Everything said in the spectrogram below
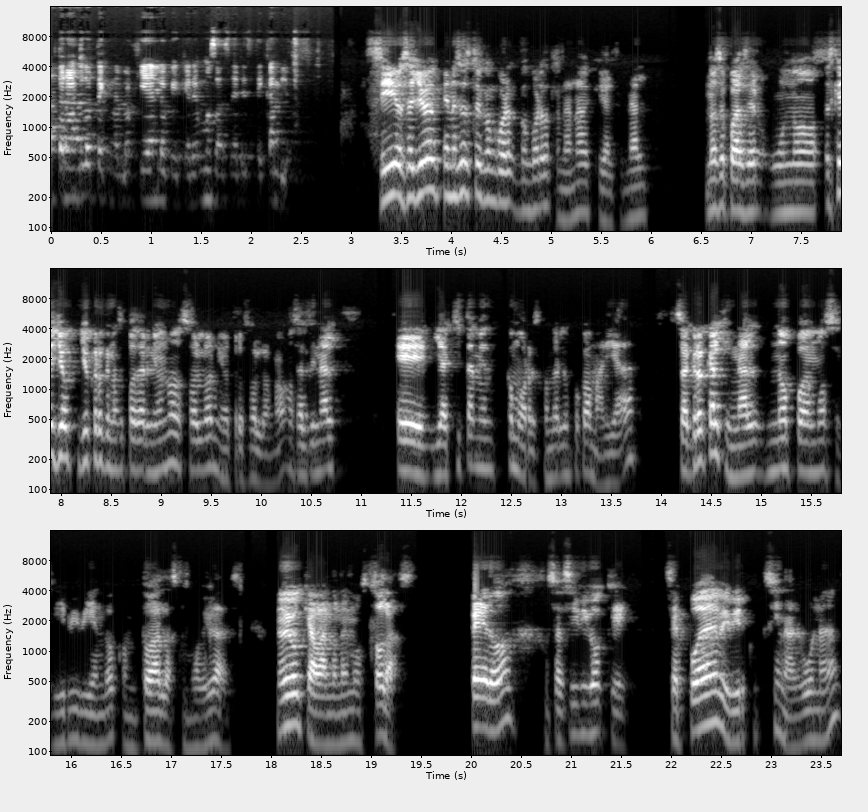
atrás la tecnología en lo que queremos hacer este cambio. Sí, o sea, yo en eso estoy concuerdo, concuerdo con Ana, que al final no se puede hacer uno, es que yo, yo creo que no se puede hacer ni uno solo ni otro solo, ¿no? O sea, al final, eh, y aquí también como responderle un poco a María, o sea, creo que al final no podemos seguir viviendo con todas las comodidades. No digo que abandonemos todas, pero, o sea, sí digo que se puede vivir sin algunas,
